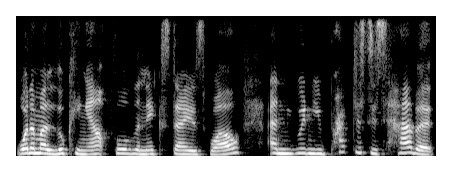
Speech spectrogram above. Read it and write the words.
what am i looking out for the next day as well. And when you practice this habit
